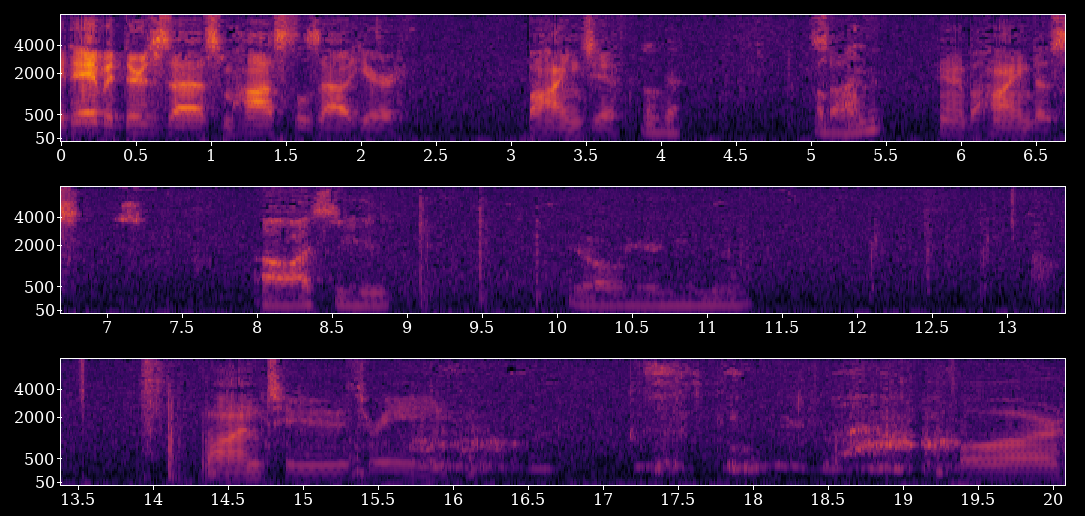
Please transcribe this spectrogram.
Hey, David, there's uh, some hostiles out here behind you. Okay. Oh, So- behind? Yeah, behind us. Oh, I see you. You're over here, you little. One, two, three, four.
